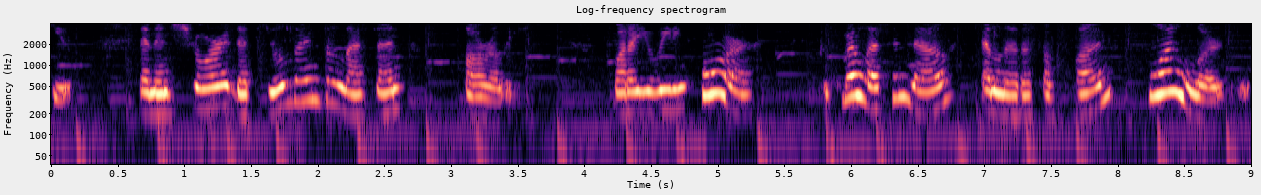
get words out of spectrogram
you and ensure that you learn the lesson thoroughly. What are you waiting for? Book my lesson now and let us have fun while learning.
